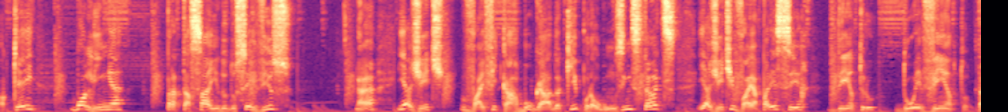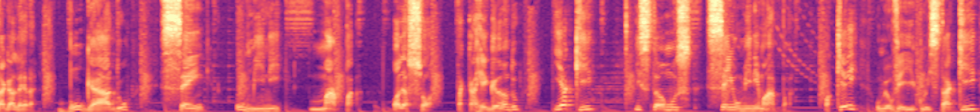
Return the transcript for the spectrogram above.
Ok? Bolinha para estar tá saindo do serviço, né? E a gente vai ficar bugado aqui por alguns instantes e a gente vai aparecer dentro do evento, tá, galera? Bugado sem o mini mapa. Olha só, tá carregando e aqui estamos sem o mini mapa ok? O meu veículo está aqui.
